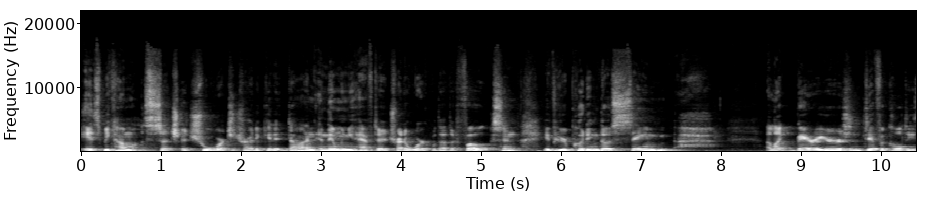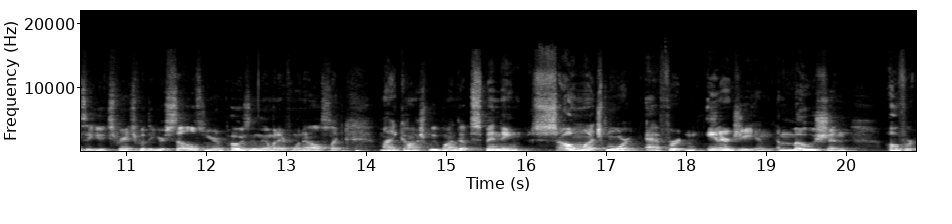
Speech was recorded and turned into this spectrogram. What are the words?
It's become such a chore to try to get it done, and then when you have to try to work with other folks, and if you're putting those same Uh, like barriers and difficulties that you experience with it yourselves and you're imposing them on everyone else like my gosh we wind up spending so much more effort and energy and emotion over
